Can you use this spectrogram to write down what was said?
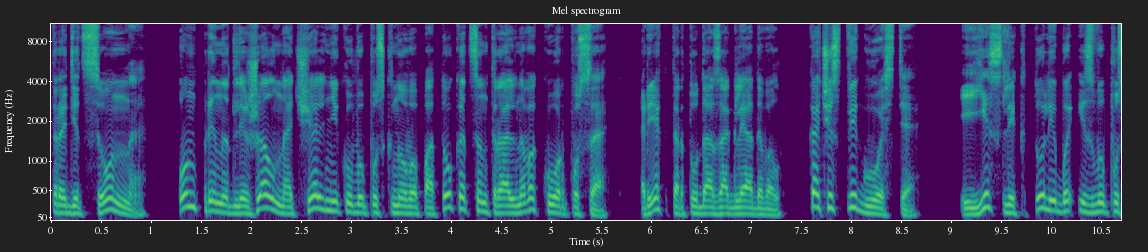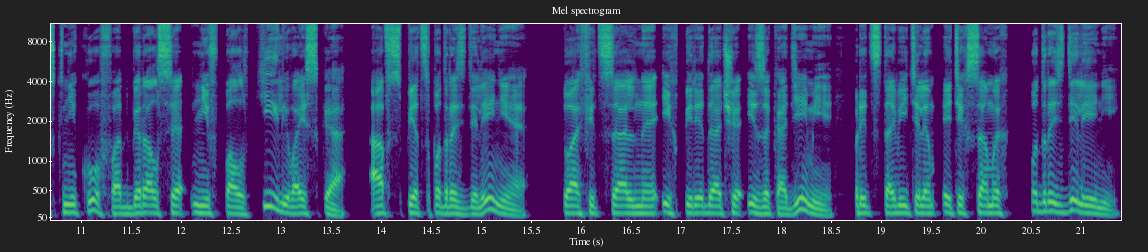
Традиционно он принадлежал начальнику выпускного потока центрального корпуса. Ректор туда заглядывал в качестве гостя. И если кто-либо из выпускников отбирался не в полки или войска, а в спецподразделения, то официальная их передача из Академии представителям этих самых подразделений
